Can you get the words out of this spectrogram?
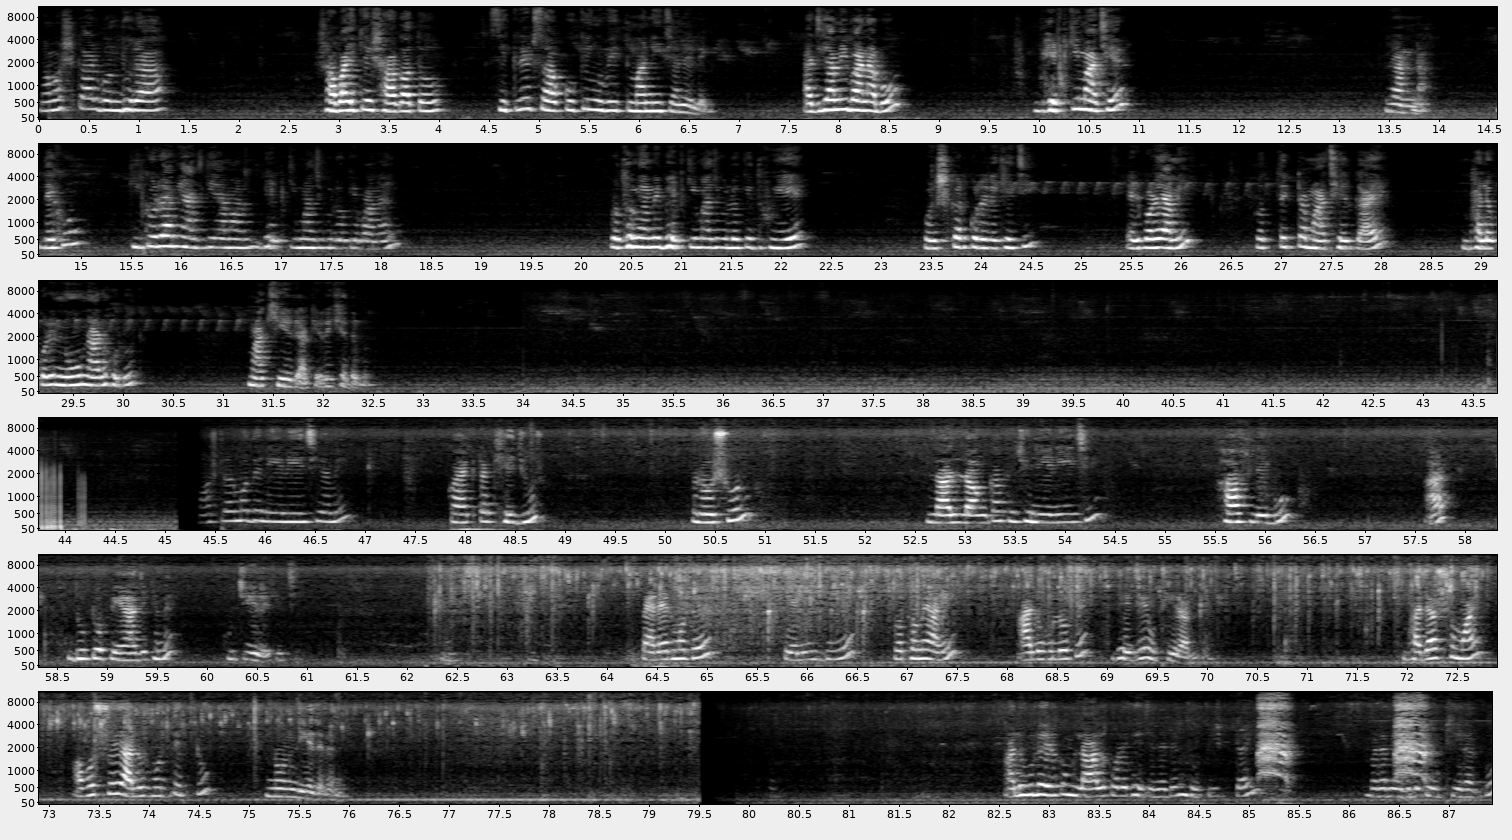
নমস্কার বন্ধুরা। সবাইকে স্বাগত secrets of cooking with Mani চ্যানেলে। আজকে আমি বানাবো ভেটকি মাছের রান্না। দেখুন কি করে আমি আজকে আমার ভেটকি মাছগুলোকে বানাই। প্রথমে আমি ভেটকি মাছগুলোকে ধুয়ে পরিষ্কার করে রেখেছি। এরপরে আমি প্রত্যেকটা মাছের গায়ে ভালো করে নুন আর হলুদ মাখিয়ে রাখে, রেখে দেব। মশলার মধ্যে নিয়ে নিয়েছি আমি কয়েকটা খেজুর, রসুন, লাল লঙ্কা কিছু নিয়ে নিয়েছি, হাফ লেবু আর দুটো পেঁয়াজ এখানে কুচিয়ে রেখেছি। প্যানের মধ্যে তেল দিয়ে প্রথমে আমি আলুগুলোকে ভেজে উঠিয়ে রাখব। ভাজার সময় অবশ্যই আলুর মধ্যে একটু নুন দিয়ে দেবেন। আলুগুলো এরকম লাল করে ভেজে নেবেন দু পিসটাই। এবার আমি এগুলোকে উঠিয়ে রাখব।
